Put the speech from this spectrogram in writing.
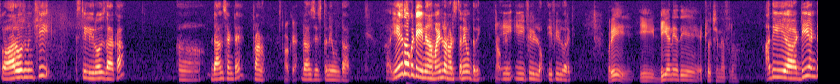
సో ఆ రోజు నుంచి స్టిల్ ఈ రోజు దాకా డాన్స్ అంటే ప్రాణం. ఓకే. డాన్స్ చేస్తూనే ఉంటా. ఏదో ఒకటి నా మైండ్లో నడుస్తూనే ఉంటుంది ఈ ఈ ఫీల్డ్లో ఈ ఫీల్డ్ వరకు. మరి ఈ డి అనేది ఎట్లా వచ్చింది అసలు? అది డి అంటే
